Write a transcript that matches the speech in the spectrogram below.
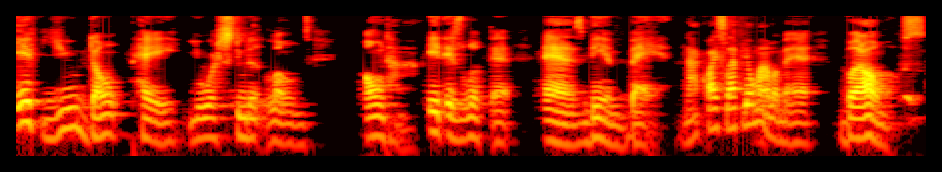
If you don't pay your student loans on time, it is looked at as being bad. Not quite slap your mama bad, but almost.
